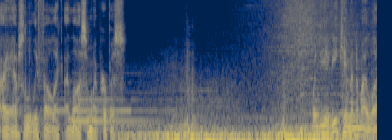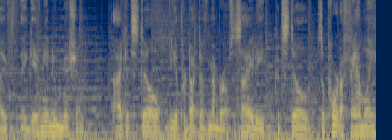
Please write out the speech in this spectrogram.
I absolutely felt like I lost some of my purpose. When DAV came into my life, they gave me a new mission. I could still be a productive member of society, could still support a family.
